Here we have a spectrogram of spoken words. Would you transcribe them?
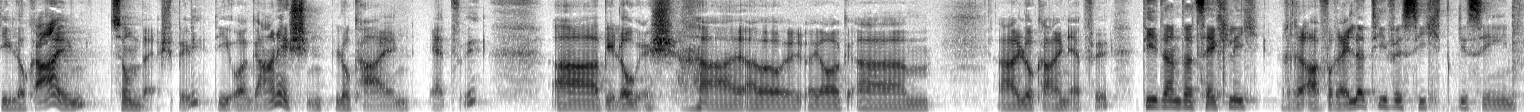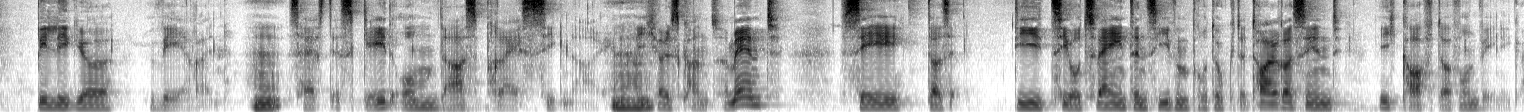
Die lokalen zum Beispiel, die organischen lokalen Äpfel, äh, biologisch äh, ähm, äh, lokalen Äpfel, die dann tatsächlich auf relative Sicht gesehen billiger wären. Hm. Das heißt, es geht um das Preissignal. Mhm. Ich als Konsument sehe, dass die CO2-intensiven Produkte teurer sind, ich kaufe davon weniger.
